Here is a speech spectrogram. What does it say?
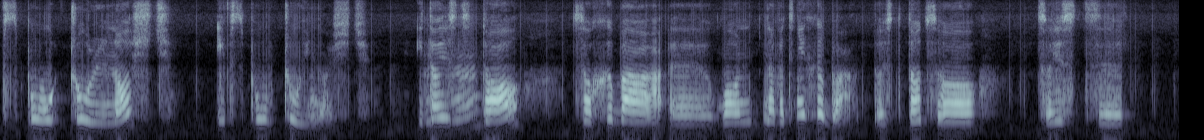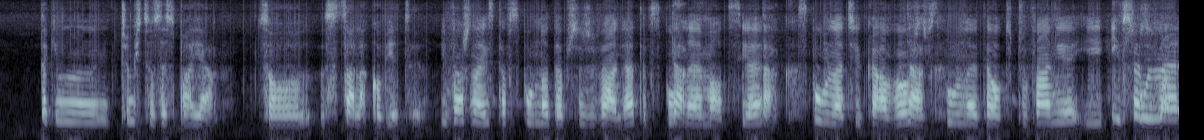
współczulność i współczujność. I to jest to, co chyba, e, łą- nawet nie chyba, to jest to, co, co jest e, takim czymś, co zespaja co scala kobiety. I ważna jest ta wspólnota przeżywania, te wspólne Tak. emocje, Tak. wspólna ciekawość, Tak. wspólne to odczuwanie i, I wspólne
